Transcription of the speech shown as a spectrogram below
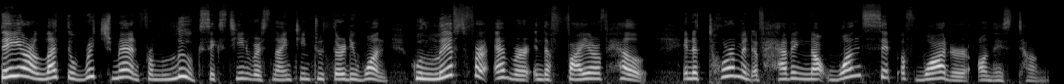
They are like the rich man from Luke 16, verse 19 to 31, who lives forever in the fire of hell, in the torment of having not one sip of water on his tongue.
